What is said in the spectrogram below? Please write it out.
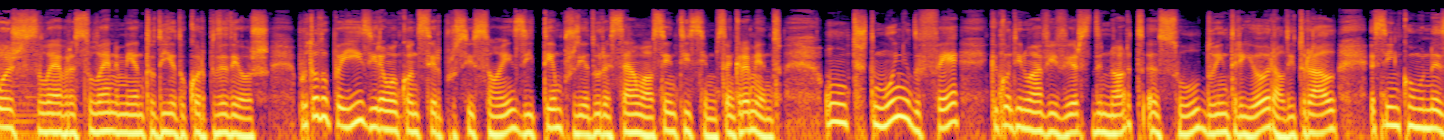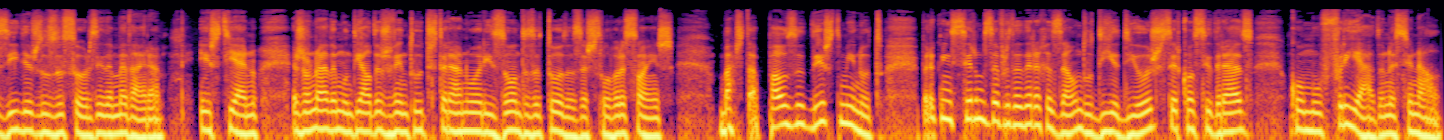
Hoje celebra solenemente o Dia do Corpo de Deus. Por todo o país irão acontecer procissões e tempos de adoração ao Santíssimo Sacramento. Um testemunho de fé que continua a viver-se de norte a sul, do interior ao litoral, assim como nas ilhas dos Açores e da Madeira. Este ano, a Jornada Mundial da Juventude estará no horizonte de todas as celebrações. Basta a pausa deste minuto para conhecermos a verdadeira razão do dia de hoje ser considerado como feriado nacional.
